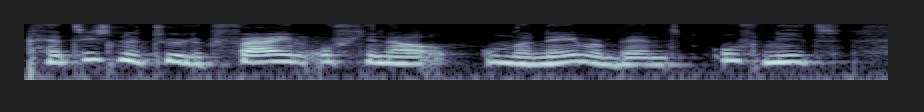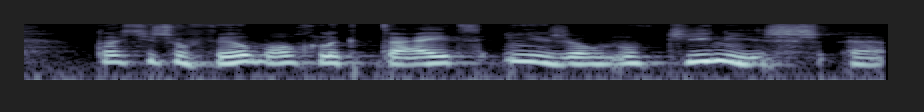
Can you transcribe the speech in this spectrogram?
het is natuurlijk fijn of je nou ondernemer bent of niet, dat je zoveel mogelijk tijd in je zone of genius uh,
